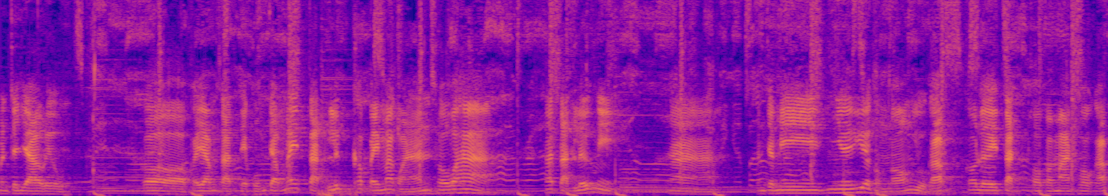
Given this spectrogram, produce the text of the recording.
มันจะยาวเร็ว ก็พยายามตัดแต่ผมจะไม่ตัดลึกเข้าไปมากกว่านั้น เพราะว่าถ้าตัดลึกนี่อ่ามันจะมีเนื้อเยื่อของน้องอยู่ครับ ก็เลยตัดพอประมาณพอครับ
